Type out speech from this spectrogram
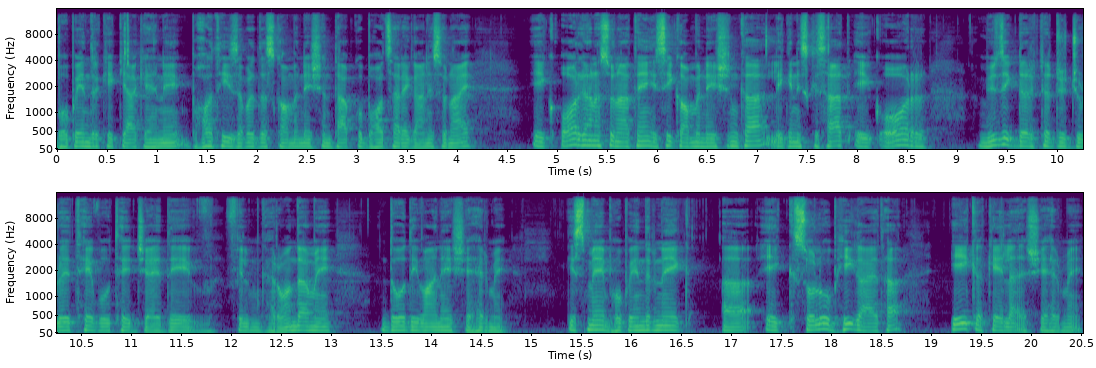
भूपेंद्र के क्या कहने, बहुत ही ज़बरदस्त कॉम्बिनेशन था। आपको बहुत सारे गाने सुनाए। एक और गाना सुनाते हैं इसी कॉम्बिनेशन का, लेकिन इसके साथ एक और म्यूज़िक डायरेक्टर जो जुड़े थे, वो थे जयदेव फ़िल्म घरौंदा में, दो दीवाने शहर में। इसमें भूपेंद्र ने एक एक सोलो भी गाया था, एक अकेला शहर में।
